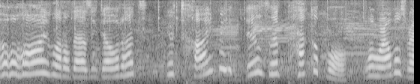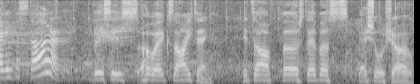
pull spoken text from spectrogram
Oh, hi, little Desi Donuts. Your timing is impeccable. Well, we're almost ready to start. This is so exciting. It's our first ever special show,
